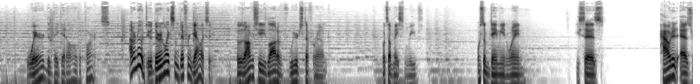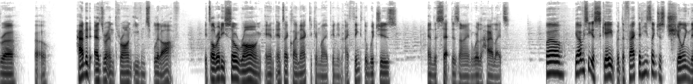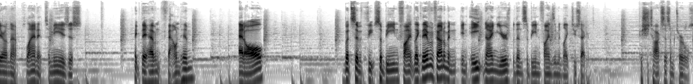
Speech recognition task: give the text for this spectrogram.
Where did they get all the parts? I don't know, dude. They're in like some different galaxy. There's obviously a lot of weird stuff around. What's up, Mason Reeves? What's up, Damian Wayne? He says, How did Ezra. Uh oh. How did Ezra and Thrawn even split off? It's already so wrong and anticlimactic, in my opinion. I think the witches and the set design were the highlights. Well, he obviously escaped, but the fact that he's like just chilling there on that planet to me is just like they haven't found him at all. But Sabine find like they haven't found him in, in eight nine years, but then Sabine finds him in like two seconds because she talks to some turtles.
